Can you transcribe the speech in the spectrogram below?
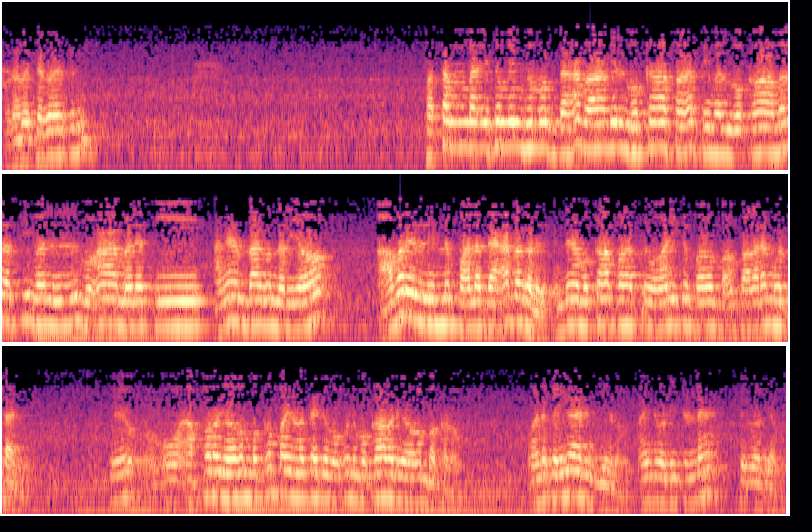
ചെയ്യില്ലേ അതാ വെച്ചക്കാര്യത്തിന് فتنبعث منهم الدعوى بالمكافأة والمقابلة والمعاملة അങ്ങനെ എന്താകുന്നറിയോ അവരിൽ നിന്ന് പല ദഅബകൾ എന്തിനാ മുക്കാഫത്ത് വാണിക്ക് പകരം കൂട്ടാൻ ഏ, അപ്പുറം യോഗം വെക്കുമ്പോൾ അതിനകത്തേക്ക് നോക്കും മുക്കാവല യോഗം വെക്കണം അവനെ കൈകാര്യം ചെയ്യണം അതിന് വേണ്ടിയിട്ടുള്ള പരിപാടിയാണ്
